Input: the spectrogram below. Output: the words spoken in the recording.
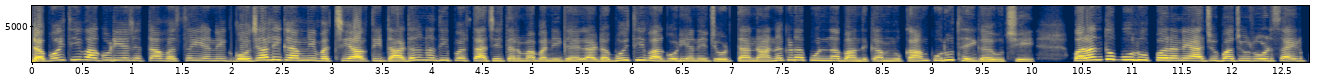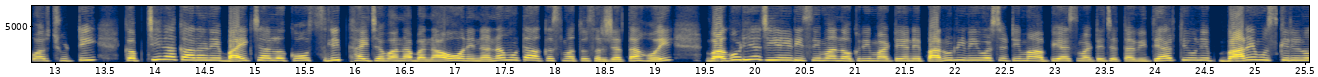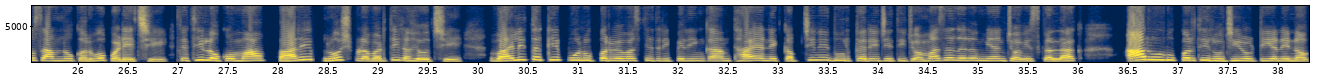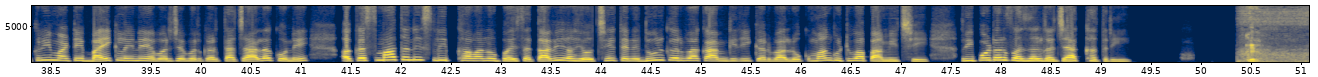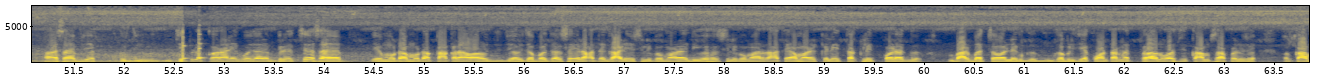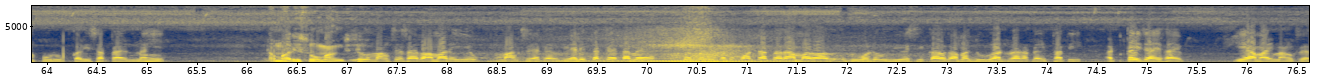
ડભોઈથી વાઘોડિયા જતા વસઈ અને ગોજાલી ગામની વચ્ચે આવતી દાદર નદી પર તાજેતરમાં બની ગયેલા ડભોઈથી વાઘોડિયાને જોડતા નાનકડા પુલના બાંધકામનું કામ પૂરું થઈ ગયું છે. પરંતુ પુલ ઉપર અને આજુબાજુ રોડ સાઈડ પર છૂટી કપચીના કારણે બાઇક ચાલકો સ્લીપ ખાઈ જવાના બનાવો અને નાના મોટા અકસ્માતો સર્જાતા હોય, વાઘોડિયા જીઆઈડીસીમાં નોકરી માટે અને પારુલ યુનિવર્સિટીમાં અભ્યાસ માટે જતા વિદ્યાર્થીઓને ભારે મુશ્કેલીનો સામનો કરવો પડે છે. તેથી લોકોમાં ભારે રોષ પ્રવર્તી રહ્યો છે. વહેલી તકે પુલ ઉપર વ્યવસ્થિત રિપેરિંગ કામ થાય અને કપચીને દૂર કરે, જેથી ચોમાસા દરમિયાન ચોવીસ કલાક આ રોડ ઉપરથી રોજીરોટી અને નોકરી માટે બાઇક લઈને અવરજવર કરતા ચાલકોને અકસ્માત અને સ્લીપ ખાવાનો ભય સતાવી રહ્યો છે. તેને દૂર કરવા કામગીરી કરવા લોકમાંગ ઉઠવા પામી છે. રિપોર્ટર ફઝલ રજાક ખત્રી. હા સાહેબ જે જે પેલો કરારી ગોજારે બ્રિજ છે સાહેબ એ મોટા મોટા કાંકરાવાળો જબરદસ્ત છે. રાતે ગાડીઓ સ્લીપો મારે દિવસે સ્લીપો મારે રાતે અમારે કેટલી તકલીફ પડે બાર બચ્ચાઓને ગબડી જે કોન્ટ્રાક્ટને ત્રણ વર્ષથી કામ સાંપેલું છે પણ કામ પૂરું કરી શકતા નહીં. તમારી શું માંગ છે? શું માંગશે સાહેબ? અમારે એવું માંગ છે કે વહેલી તકે તમે કોન્ટ્રાક્ટર અમારો રોડ વ્યવસ્થિત કરો તો અમારે દૂર કંઈ થતી અટકાઈ જાય સાહેબ. એ અમારી માંગ છે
